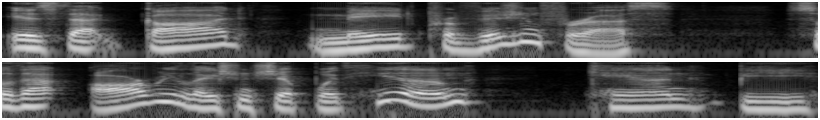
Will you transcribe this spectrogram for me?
is that God made provision for us so that our relationship with Him can be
